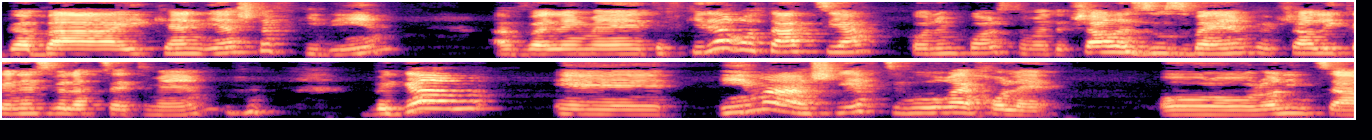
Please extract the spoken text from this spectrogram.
גבאי, כן יש תפקידים אבל הם אה, תפקידי רוטציה קודם כל זאת אומרת אפשר לזוז בהם ואפשר להיכנס ולצאת מהם. וגם אם השליח ציבור חולה או לא נמצא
